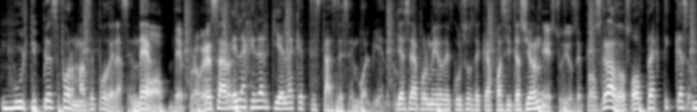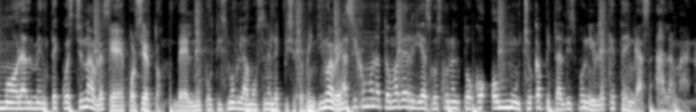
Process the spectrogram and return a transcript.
múltiples formas de poder ascender o de progresar en la jerarquía en la que te estás desenvolviendo, ya sea por medio de cursos de capacitación, estudios de posgrados o prácticas moralmente cuestionables, que por cierto, del nepotismo hablamos en el episodio 29, así como la toma de riesgos con el poco o mucho capital disponible que tengas a la mano.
